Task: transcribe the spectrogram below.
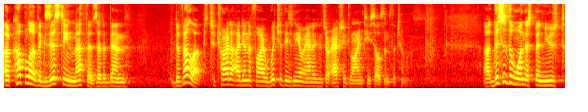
a couple of existing methods that have been developed to try to identify which of these neoantigens are actually drawing T cells into the tumor. Uh, this is the one that's been used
